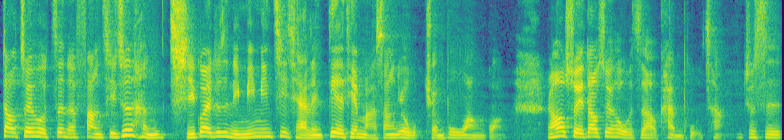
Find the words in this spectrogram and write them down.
到最后真的放弃，就是很奇怪，就是你明明记起来了，你第二天马上又全部忘光，然后所以到最后我只好看谱唱，就是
